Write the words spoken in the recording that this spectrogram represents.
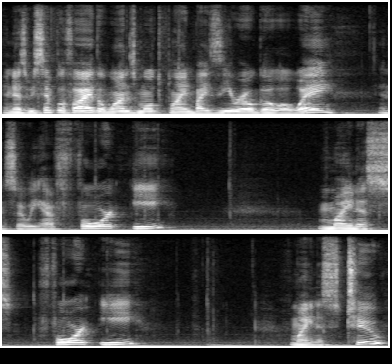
And as we simplify, the 1's multiplying by 0 go away. And so we have 4e minus 4e minus 2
